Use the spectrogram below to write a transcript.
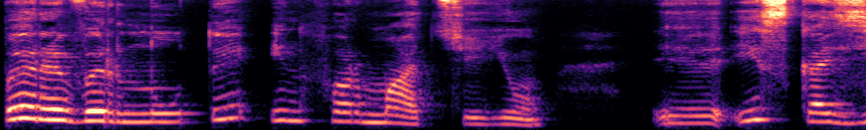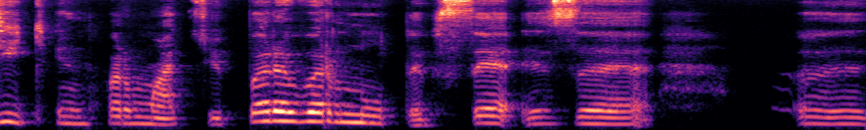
перевернути інформацію, е, і сказіть інформацію, перевернути все з е,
